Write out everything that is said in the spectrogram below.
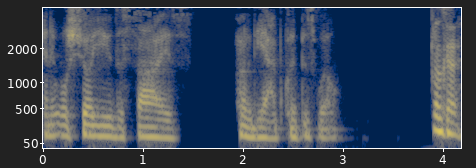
and it will show you the size of the app clip as well. Okay.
